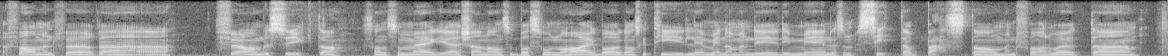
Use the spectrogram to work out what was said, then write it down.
Ja, faren min før, uh, før han ble syk, da, sånn som jeg kjenner han som person Nå har jeg bare ganske tidlige minner, men de, de minner som sitter best da om min far, det var jo at uh,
